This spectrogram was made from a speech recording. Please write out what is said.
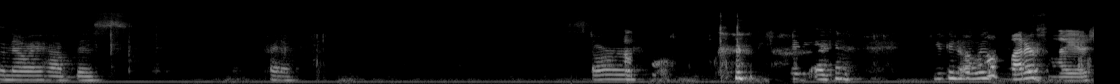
So now I have this kind of star. Oh, cool. I can, you can always. butterflyish.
